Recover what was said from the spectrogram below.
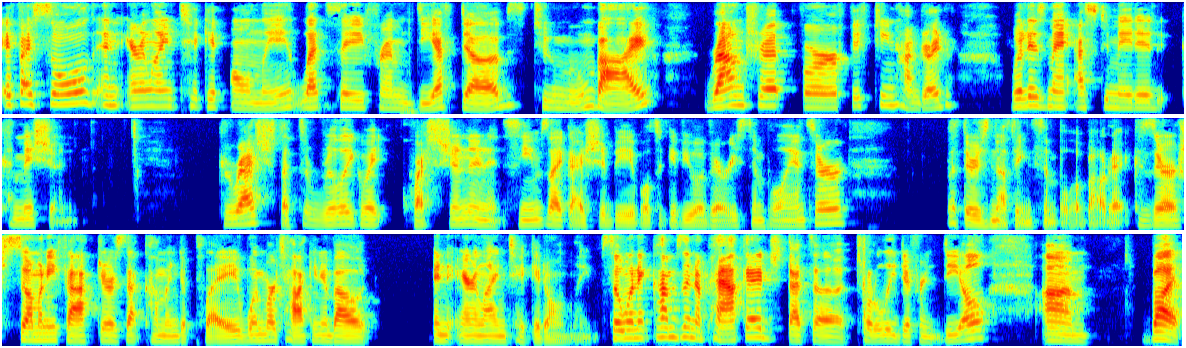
if i sold an airline ticket only let's say from df dubs to mumbai round trip for 1500 what is my estimated commission Garesh, that's a really great question. And it seems like I should be able to give you a very simple answer, but there's nothing simple about it because there are so many factors that come into play when we're talking about an airline ticket only. So when it comes in a package, that's a totally different deal. Um, but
